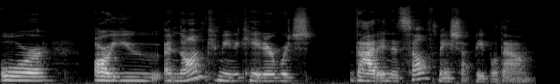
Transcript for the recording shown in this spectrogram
Or are you a non communicator, which that in itself may shut people down?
